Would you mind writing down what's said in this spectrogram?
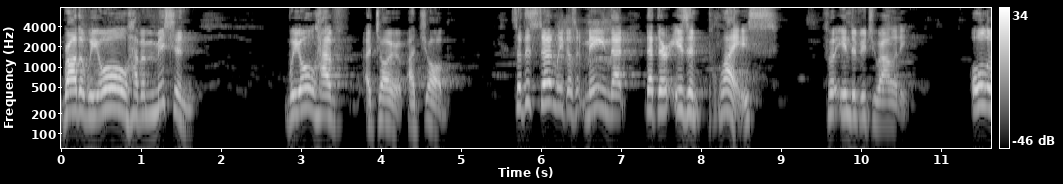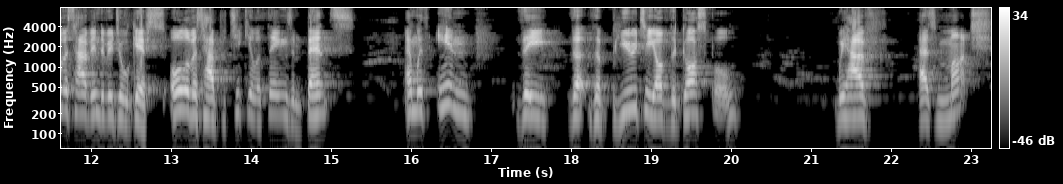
Rather, we all have a mission. We all have a job, a job. So this certainly doesn't mean that, that there isn't place for individuality. All of us have individual gifts. All of us have particular things and bents. And within the, the, the beauty of the gospel, we have as much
